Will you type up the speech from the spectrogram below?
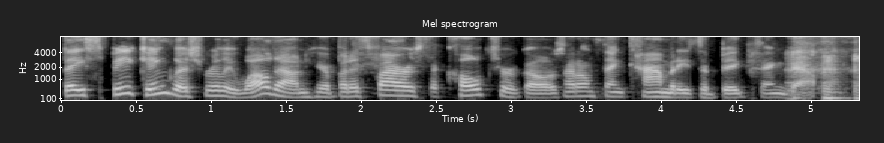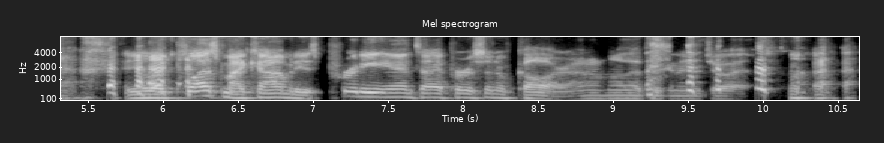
they speak English really well down here, but as far as the culture goes, I don't think comedy's a big thing down. and you're like, plus my comedy is pretty anti-person of color. I don't know that they're to enjoy it.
